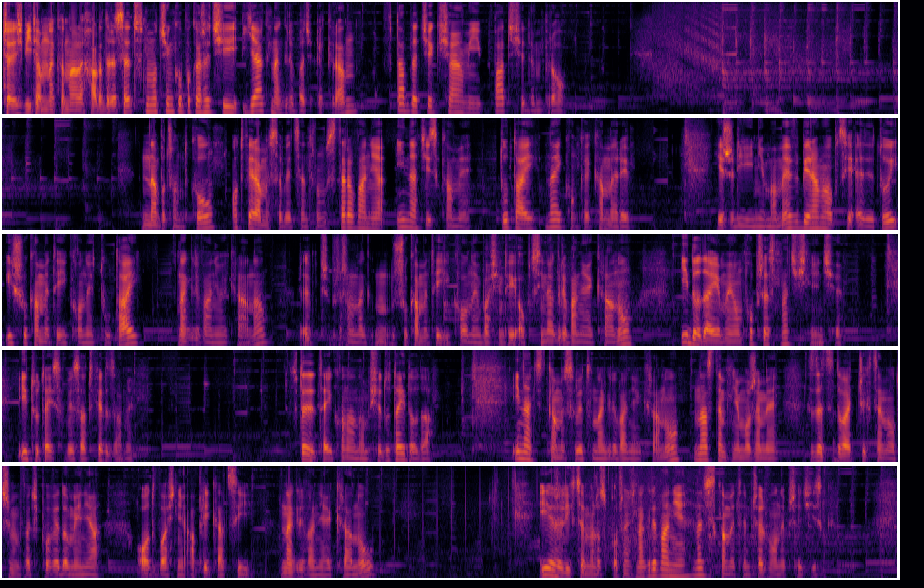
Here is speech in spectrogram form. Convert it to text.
Cześć, witam na kanale Hard Reset. W tym odcinku pokażę Ci jak nagrywać ekran w tablecie Xiaomi Pad 7 Pro. Na początku otwieramy sobie centrum sterowania i naciskamy tutaj na ikonkę kamery. Jeżeli jej nie mamy, wybieramy opcję edytuj i szukamy tej ikony tutaj w nagrywaniu ekranu. E, Przepraszam, szukamy tej ikony, właśnie tej opcji nagrywania ekranu i dodajemy ją poprzez naciśnięcie. I tutaj sobie zatwierdzamy. Wtedy ta ikona nam się tutaj doda. I naciskamy sobie to nagrywanie ekranu. Następnie możemy zdecydować, czy chcemy otrzymywać powiadomienia od właśnie aplikacji nagrywania ekranu. I jeżeli chcemy rozpocząć nagrywanie, naciskamy ten czerwony przycisk.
